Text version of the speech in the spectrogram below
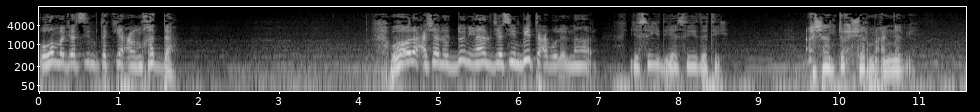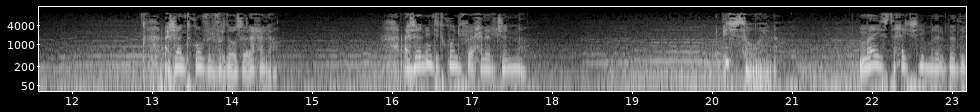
وهم جالسين متكين على المخدة. وهؤلاء عشان الدنيا هذه جالسين بيتعبوا ليل نهار. يا سيدي يا سيدتي عشان تحشر مع النبي. عشان تكون في الفردوس الأعلى. عشان أنت تكوني في أحلى الجنة. إيش سوينا؟ ما يستحق شيء من البذل.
